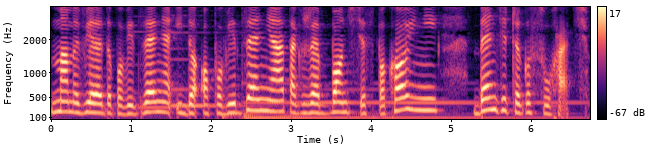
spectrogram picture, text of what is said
Mamy wiele do powiedzenia i do opowiedzenia, także bądźcie spokojni, będzie czego słuchać.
